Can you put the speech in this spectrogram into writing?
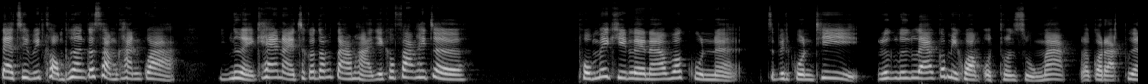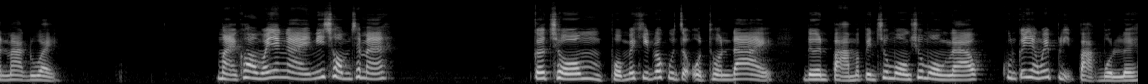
แต่ชีวิตของเพื่อนก็สำคัญกว่า เหนื่อยแค่ไหนฉันก็ต้องตามหาเยายเขาฟังให้เจอ ผมไม่คิดเลยนะว่าคุณน่ะจะเป็นคนที่ลึกๆแล้วก็มีความอดทนสูงมาก แล้วก็รักเพื่อนมากด้วย หมายความว่ายังไง นี่ชมใช่ไหมก็ชม ผมไม่คิดว่าคุณจะอดทนได้ เดินป่ามาเป็นชั่วโมงชั่วโมงแล้ว คุณก็ยังไม่ปริปากบ่นเลย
